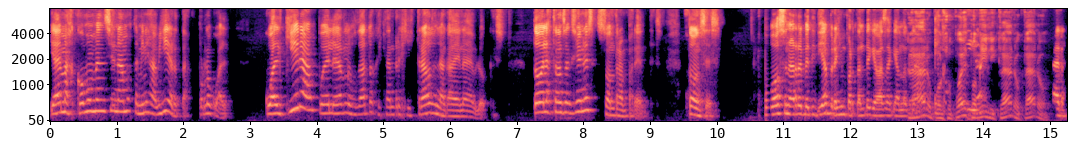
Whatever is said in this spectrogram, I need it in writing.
Y además, como mencionamos, también es abierta, por lo cual cualquiera puede leer los datos que están registrados en la cadena de bloques. Todas las transacciones son transparentes. Entonces, puedo sonar repetitiva, pero es importante que vaya quedando claro. Claro, por supuesto, Mili, claro, claro. claro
